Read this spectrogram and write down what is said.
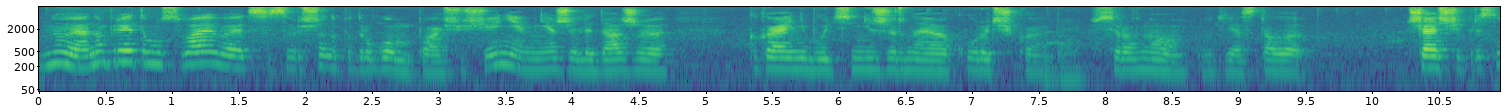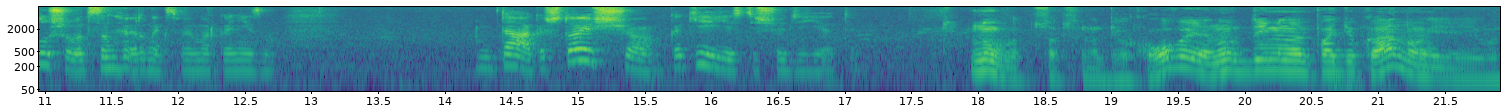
Ну и оно при этом усваивается совершенно по-другому по ощущениям, нежели даже какая-нибудь нежирная курочка. Да. Все равно вот я стала чаще прислушиваться, наверное, к своему организму. Так, и что еще? Какие есть еще диеты? Ну, вот, собственно, белковые, ну, да именно по дюкану и вот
